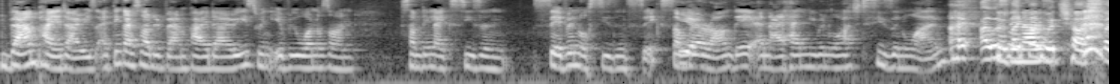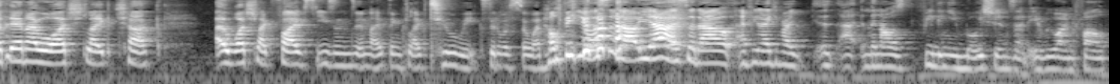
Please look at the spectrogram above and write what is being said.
Vampire Diaries. I think I started Vampire Diaries when everyone was on something like season seven or season six, somewhere Yeah. around there, and I hadn't even watched season one. I, I was So like I that was- with Chuck, but then I watched like Chuck I watched like five seasons in I think like two weeks. It was so unhealthy. yeah, so now, yeah, so now I feel like if I, uh, and then I was feeling emotions that everyone felt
